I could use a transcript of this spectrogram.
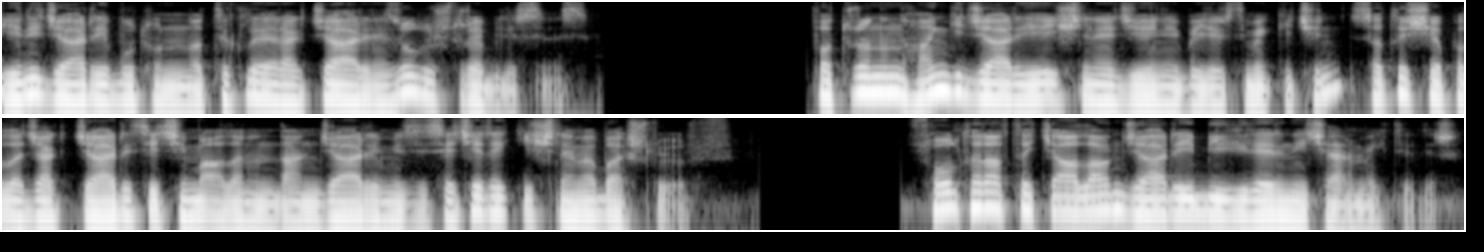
Yeni cari butonuna tıklayarak carinizi oluşturabilirsiniz. Faturanın hangi cariye işleneceğini belirtmek için satış yapılacak cari seçimi alanından carimizi seçerek işleme başlıyoruz. Sol taraftaki alan cari bilgilerini içermektedir.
